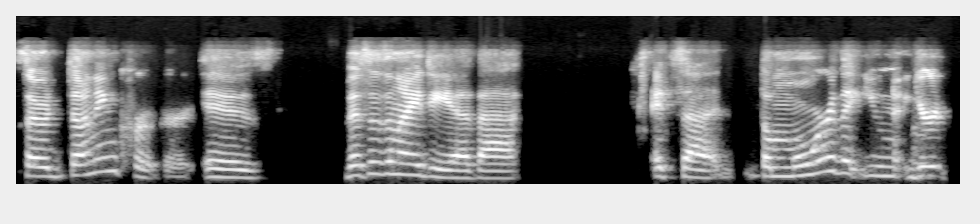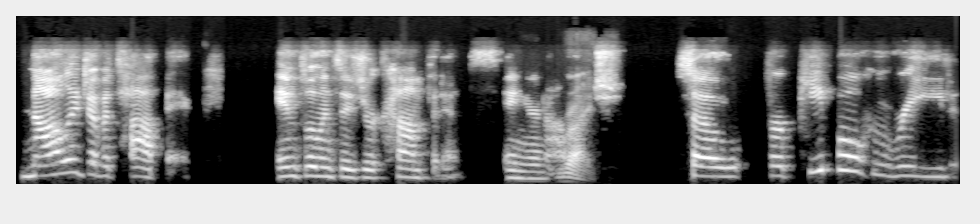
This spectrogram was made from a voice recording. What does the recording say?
So Dunning-Kruger is this is an idea that it's uh the more that you kn- your knowledge of a topic influences your confidence in your knowledge. Right. So for people who read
